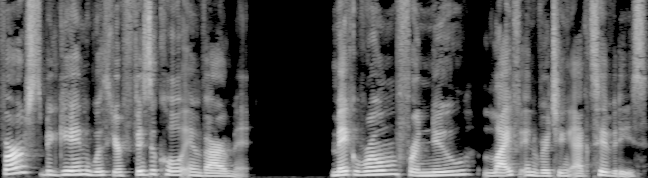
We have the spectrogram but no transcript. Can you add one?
First, begin with your physical environment. Make room for new, life enriching activities.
